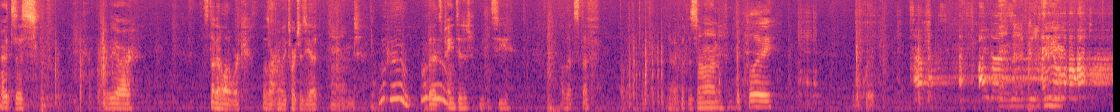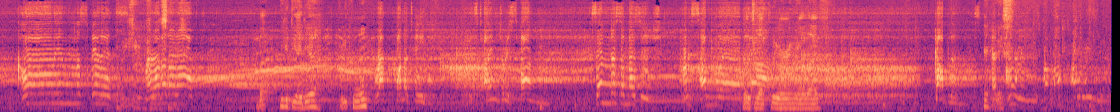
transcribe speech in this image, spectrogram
Alright, sis. Here we are. Still got a lot of work. Those aren't really torches yet, and Woohoo! but it's painted. You can see all that stuff. Now I put this on, hit play. Equip. serpents and then if you look through here, of a rat, call in the spirits Oh, you can't wherever they're at. but you get the idea. Pretty cool. Rap on a table. It's time to respond. Send us a message from somewhere It looks a lot clearer in real life. Goblins and Anyways. ghouls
